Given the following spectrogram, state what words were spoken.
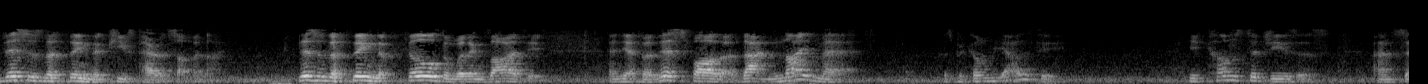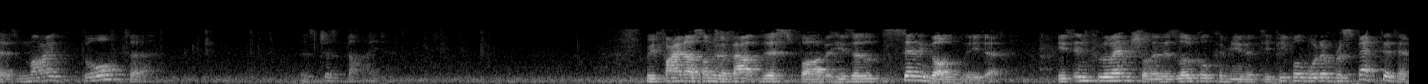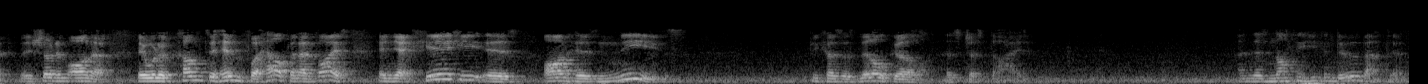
This is the thing that keeps parents up at night. This is the thing that fills them with anxiety. And yet, for this father, that nightmare has become reality. He comes to Jesus and says, My daughter has just died. We find out something about this father. He's a synagogue leader. He's influential in his local community. People would have respected him. They showed him honor. They would have come to him for help and advice. And yet here he is on his knees because his little girl has just died. And there's nothing he can do about it.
